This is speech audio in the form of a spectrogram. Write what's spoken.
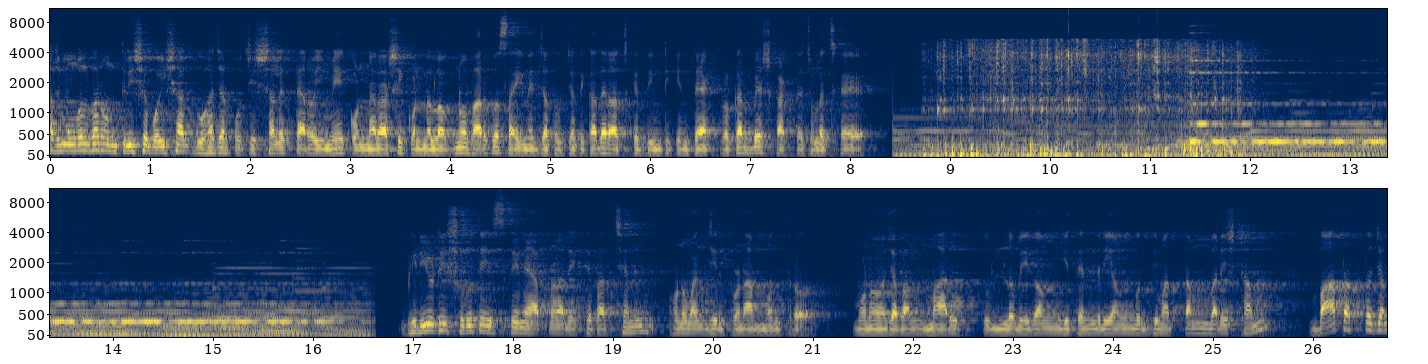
আজ মঙ্গলবার উনত্রিশে বৈশাখ দু হাজার পঁচিশ সালের তেরোই মে, কন্যা রাশি, কন্যা লগ্ন ভার্গ সাইনের জাতক জাতিকাদের আজকের দিনটি কিন্তু এক প্রকার বেশ কাটতে চলেছে। ভিডিওটির শুরুতে স্ক্রিনে আপনারা দেখতে পাচ্ছেন হনুমানজির প্রণাম মন্ত্র। মনোজবং মারুত্তুল্য বেগং জিতেন্দ্রিয়ং বুদ্ধিমত্তম বরিষ্ঠম। বা তত্ত্বজং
